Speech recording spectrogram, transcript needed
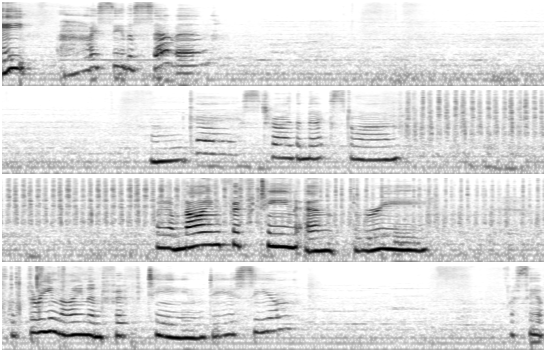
8. I see the 7. Okay, let's try the next one. We have 9, 15, and 3. So 3, 9, and 15. Do you see them? I see a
